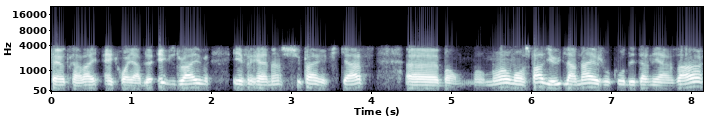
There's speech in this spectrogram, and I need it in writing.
fait un travail incroyable. Le X-Drive est vraiment super efficace. Euh, bon, moi, on se parle, il y a eu de la neige au cours des dernières heures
